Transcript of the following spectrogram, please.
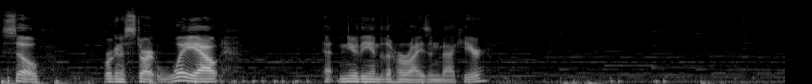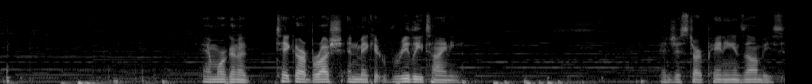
So, we're going to start way out at near the end of the horizon back here. And we're going to take our brush and make it really tiny and just start painting in zombies.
